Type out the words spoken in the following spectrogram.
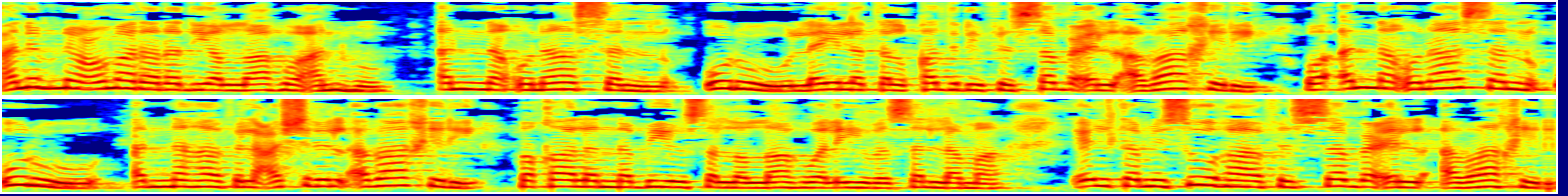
عن ابن عمر رضي الله عنه ان اناسا اروا ليله القدر في السبع الاواخر، وان اناسا اروا انها في العشر الاواخر، فقال النبي صلى الله عليه وسلم، التمسوها في السبع الاواخر۔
